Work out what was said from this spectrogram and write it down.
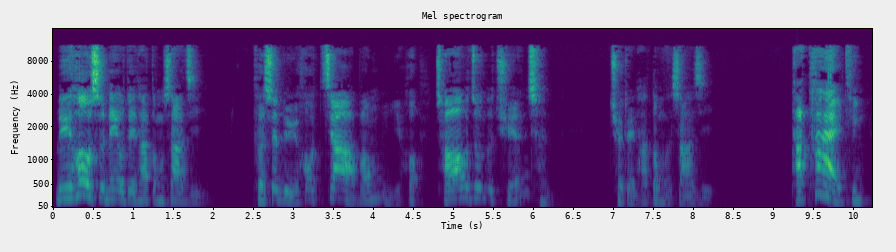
吕后是没有对他动杀机，可是吕后驾崩以后，朝中的权臣却对他动了杀机。他太听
